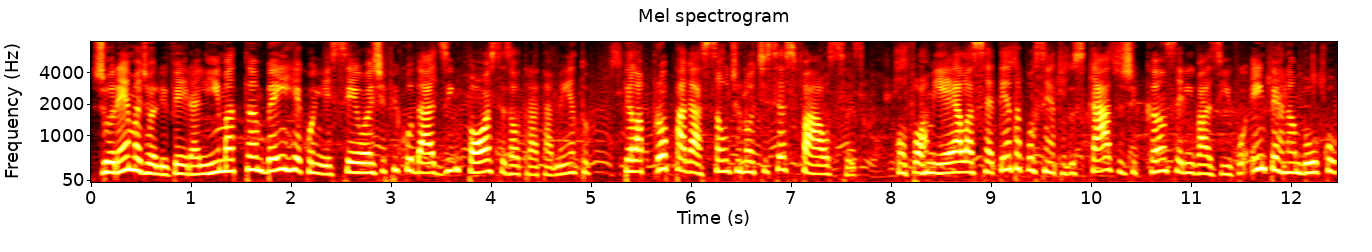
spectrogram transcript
Jurema de Oliveira Lima, também reconheceu as dificuldades impostas ao tratamento pela propagação de notícias falsas Conforme ela, 70% dos casos de câncer invasivo em Pernambuco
